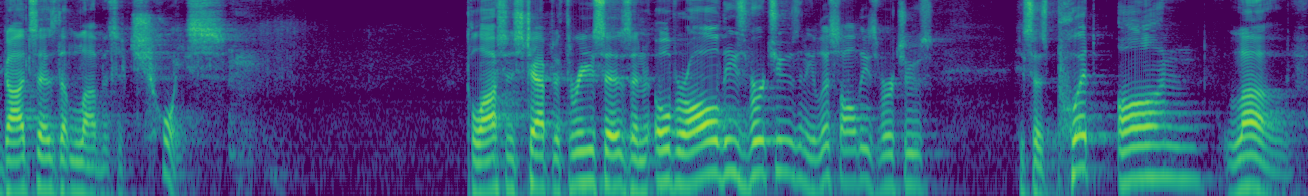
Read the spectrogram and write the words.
God says that love is a choice. Colossians chapter 3 says, and over all these virtues, and he lists all these virtues, he says, put on love,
